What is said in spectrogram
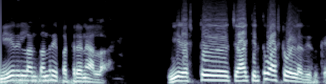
ನೀರಿಲ್ಲ ಅಂತಂದ್ರೆ ಈ ಪತ್ರನೇ ಅಲ್ಲ. ನೀರ್ ಎಷ್ಟು ಚ- ಹಾಕಿರ್ತೀವೋ ಅಷ್ಟು ಒಳ್ಳೇದು ಇದಕ್ಕೆ.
